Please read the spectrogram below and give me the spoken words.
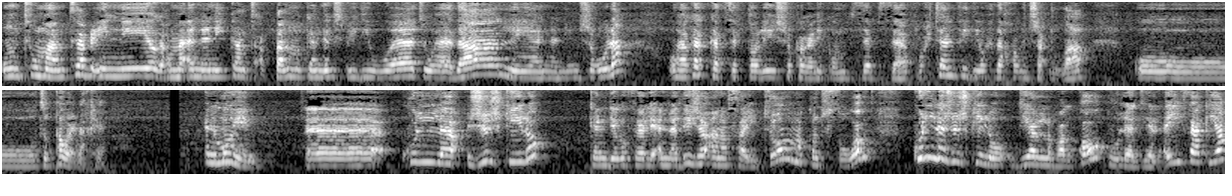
وأنتم متابعيني رغم أنني كنتعطل ما كنديرش فيديوهات وهذا لأنني مشغولة. وهكا كتصيفطوا لي شكرا لكم بزاف بزاف وحتى الفيديو واحد آخر إن شاء الله وتبقاو على خير. المهم آه كل جوج كيلو كنديرو فيها لأن déjà أنا صايبته ما كنتش صورت كل جوج كيلو ديال البرقوق ولا ديال أي فاكهة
